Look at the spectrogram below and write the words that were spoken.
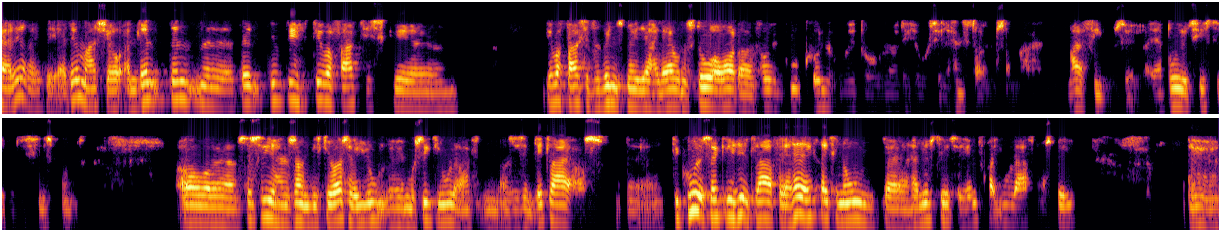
ja, det er rigtigt. Ja, det er meget sjovt. Jamen, den, den, øh, den, det, det, det var faktisk... Øh, det var faktisk i forbindelse med, at jeg har lavet en stor ordre og fået en god kunde ude på noget det hotel Hanstholm, som en meget fint selv, Og jeg boede i Tiste på det tidspunkt. Og øh, så siger han sådan, vi skal jo også have jul, øh, musik juleaften. Og så siger han, det klarer jeg også. Øh, det kunne jeg så ikke lige helt klar, for jeg havde ikke rigtig nogen, der havde lyst til at tage hjem fra juleaften og spille. Øh,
